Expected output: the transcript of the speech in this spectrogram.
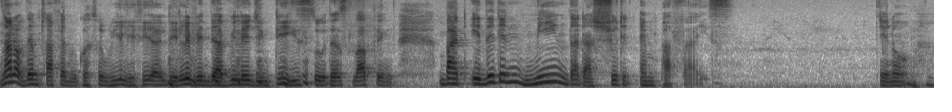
None of them suffered because really they live in their village in peace, so there's nothing. But it didn't mean that I shouldn't empathize. You know, mm -hmm.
